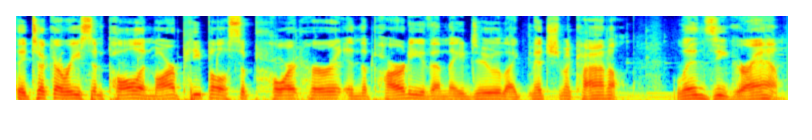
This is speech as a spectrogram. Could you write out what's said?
They took a recent poll, and more people support her in the party than they do like Mitch McConnell, Lindsey Graham.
